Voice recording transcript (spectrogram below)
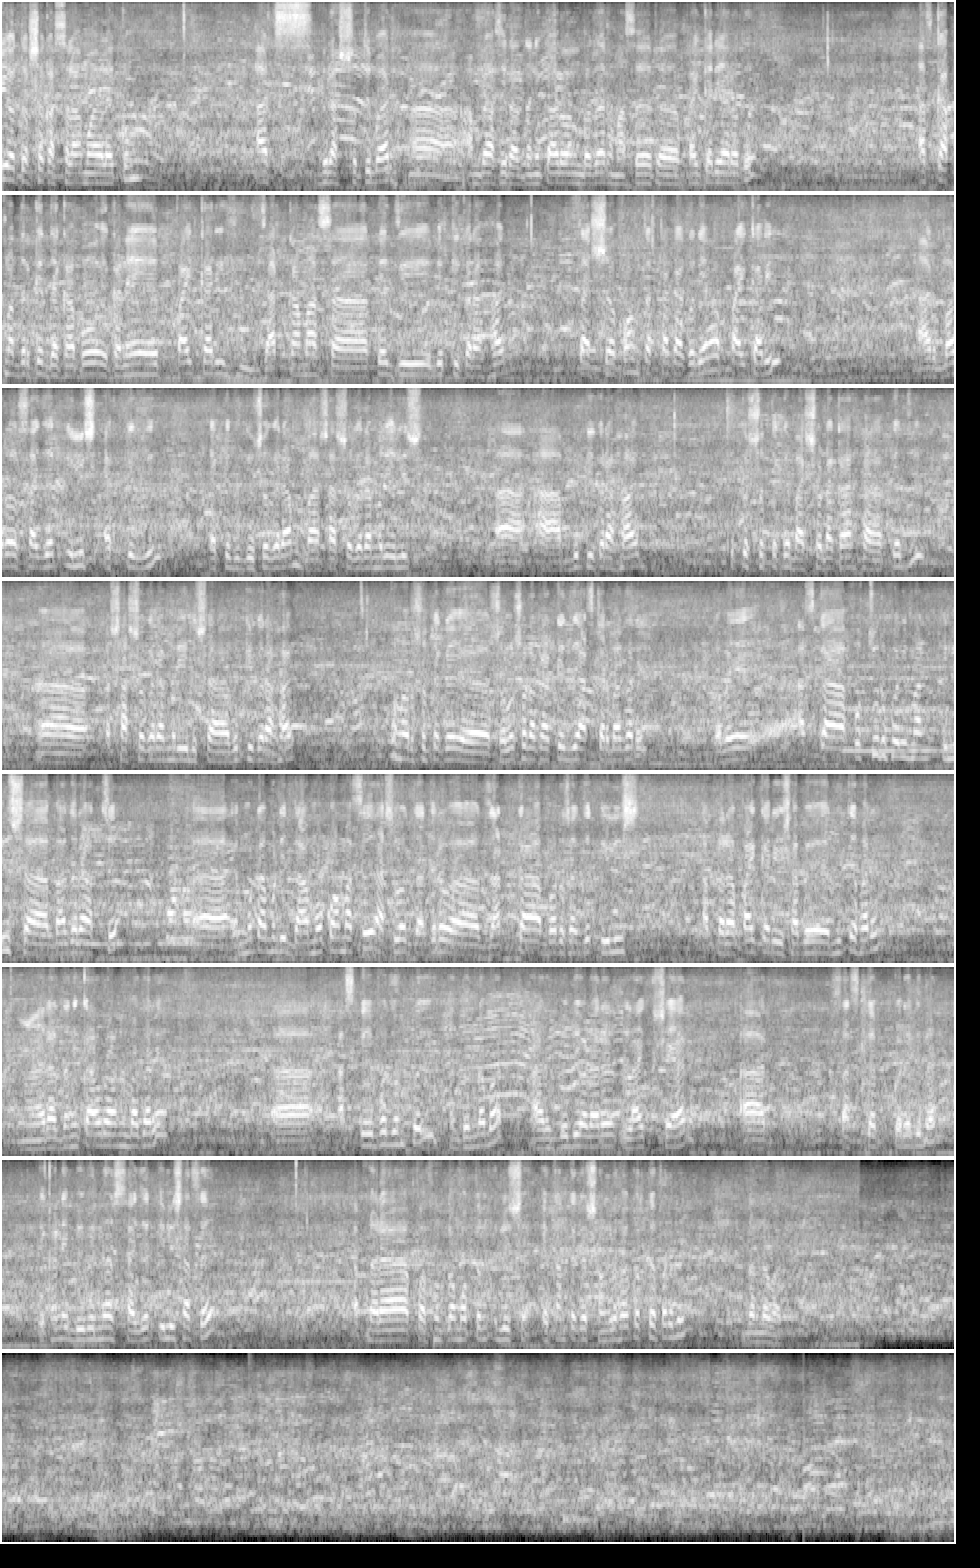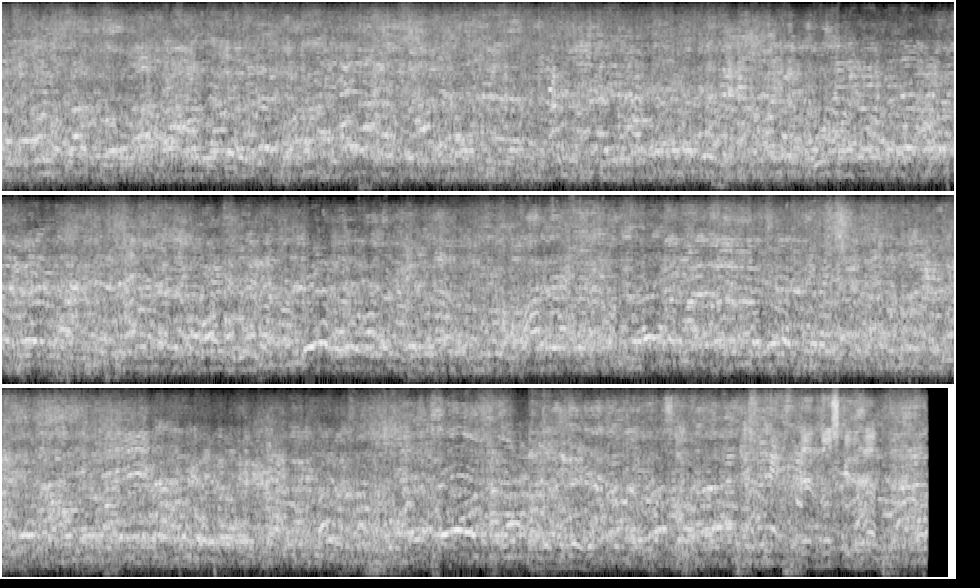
প্রিয় দর্শক, আসসালামু আলাইকুম। আজ বৃহস্পতিবার আমরা আছি রাজধানী কারওয়ান বাজার, মাছের পাইকারি আড়তে। আজকে আপনাদেরকে দেখাবো এখানে পাইকারি জাটকা মাছ কেজি বিক্রি করা হয়। চারশো পঞ্চাশ টাকা করিয়া পাইকারি। আর বড় সাইজের ইলিশ এক কেজি এক কেজি দুশো গ্রাম বা সাতশো গ্রামের ইলিশ বিক্রি করা হয়। একুশশো থেকে বাইশশো টাকা কেজি। সাতশো গ্রামের ইলিশ বিক্রি করা হয়। পনেরোশো থেকে ষোলোশো টাকা কেজি আজকের বাজারে। তবে আজকে প্রচুর পরিমাণ ইলিশ বাজারে আছে। মোটামুটি দামও কম আছে। আসলে যাদের জাটকা বড় সাইজের ইলিশ আপনারা পাইকারি হিসাবে নিতে পারেন। রাজধানী কাউরান বাজারে। আজকে এই পর্যন্তই। ধন্যবাদ। আর ভিডিওটার লাইক, শেয়ার আর সাবস্ক্রাইব করে দেবেন। এখানে বিভিন্ন সাইজের ইলিশ আছে। আপনারা পছন্দ মতন ইলিশ এখান থেকে সংগ্রহ করতে পারবেন। ধন্যবাদ। দশ কেজি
